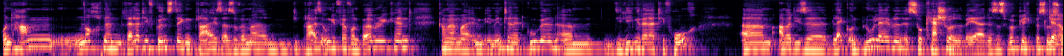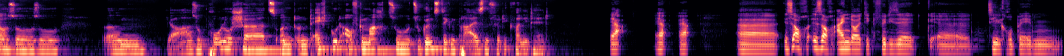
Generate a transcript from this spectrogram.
und haben noch einen relativ günstigen Preis. Also wenn man die Preise ungefähr von Burberry kennt, kann man mal im, im Internet googeln. Ähm, die liegen relativ hoch. Ähm, aber diese Black und Blue Label ist so Casual Wear. Das ist wirklich ein bisschen genau. so, so, so, ähm, ja, so Polo-Shirts und, und echt gut aufgemacht zu, zu günstigen Preisen für die Qualität. Ja, ja, ja. Äh, ist, auch, ist auch eindeutig für diese äh, Zielgruppe eben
